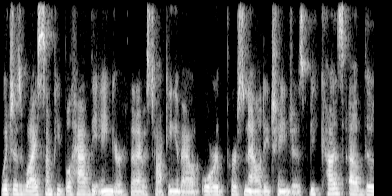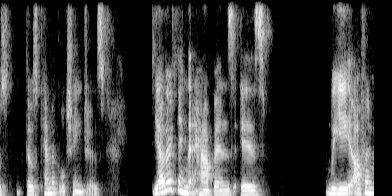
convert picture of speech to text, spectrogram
which is why some people have the anger that I was talking about or the personality changes because of those those chemical changes. The other thing that happens is we often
